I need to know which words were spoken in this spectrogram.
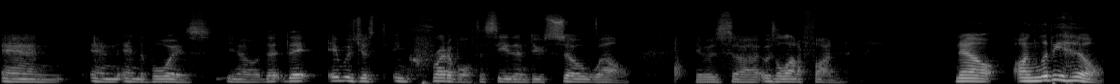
and and and the boys, you know, that they it was just incredible to see them do so well. It was uh, it was a lot of fun. Now, on Libby Hill,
